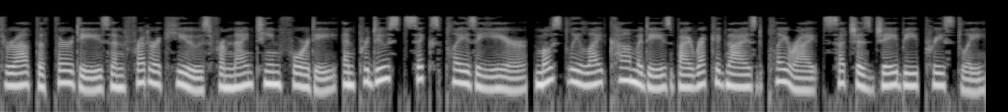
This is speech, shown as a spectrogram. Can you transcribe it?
throughout the 30s and Frederick Hughes from 1940 and produced six plays a year, mostly light comedies by recognized playwrights such as J. B. Priestley.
